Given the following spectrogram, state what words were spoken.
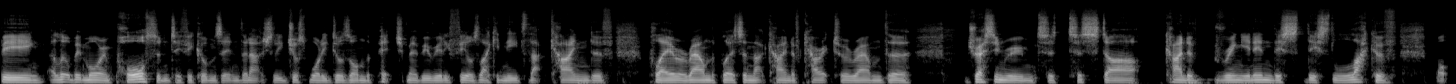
being a little bit more important if he comes in than actually just what he does on the pitch. Maybe he really feels like he needs that kind of player around the place and that kind of character around the dressing room to to start kind of bringing in this this lack of or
